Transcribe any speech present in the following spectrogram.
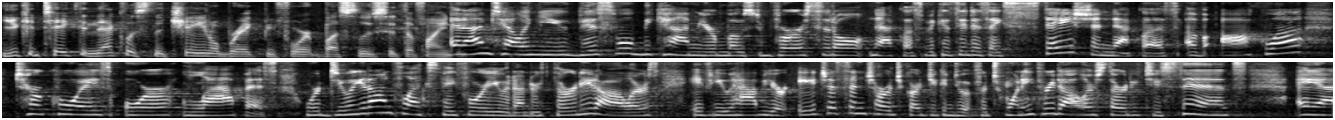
you could take the necklace, the chain will break before it busts loose at the finding. And I'm telling you, this will become your most versatile necklace because it is a station necklace of aqua, turquoise, or lapis. We're doing it on FlexPay for you at under $30. If you have your HSN charge card, you can do it for $23.32. And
